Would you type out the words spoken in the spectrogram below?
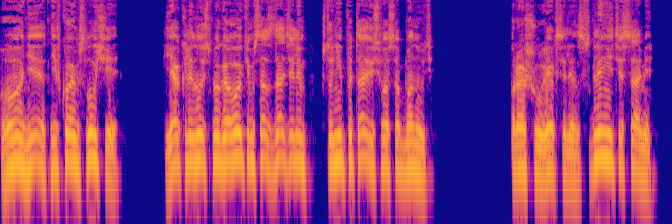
«О, нет, ни в коем случае! Я клянусь многооким создателем, что не пытаюсь вас обмануть. Прошу, экселленс, взгляните сами.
